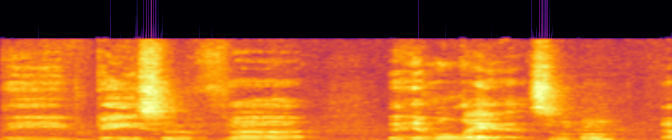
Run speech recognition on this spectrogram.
the base of uh, the Himalayas. Mhm. Uh,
